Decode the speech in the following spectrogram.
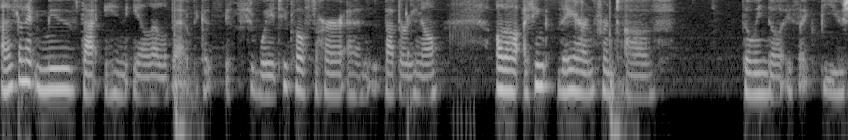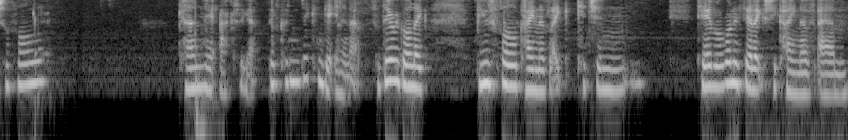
I'm just going to move that in a little bit because it's way too close to her and Barbarino. Although I think there in front of the window is like beautiful. Can they actually get, they couldn't, they can get in and out. So there we go, like beautiful kind of like kitchen table. We're going to say like she kind of, um,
